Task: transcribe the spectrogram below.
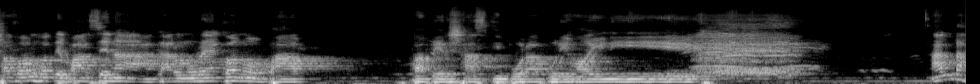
সফল হতে পারছে না, কারণ ওরা এখনও পাপ। পাপের শাস্তি পুরাপুরি হয়নি। আল্লাহ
